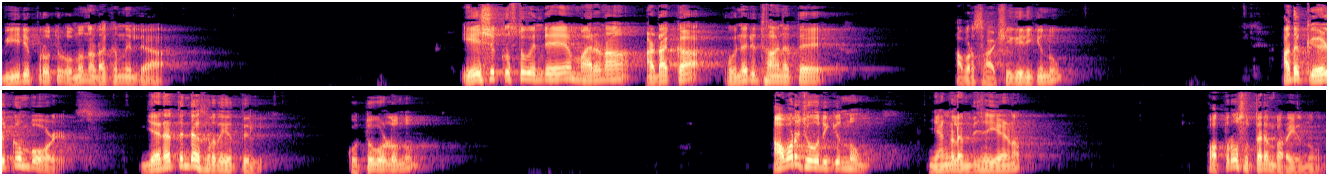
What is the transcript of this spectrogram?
വീര്യപ്രവൃത്തികളൊന്നും നടക്കുന്നില്ല. യേശുക്രിസ്തുവിന്റെ മരണ അടക്ക പുനരുത്ഥാനത്തെ അവർ സാക്ഷീകരിക്കുന്നു. അത് കേൾക്കുമ്പോൾ ജനത്തിന്റെ ഹൃദയത്തിൽ കുത്തുകൊള്ളുന്നു. അവർ ചോദിക്കുന്നു ഞങ്ങൾ എന്ത് ചെയ്യണം? പത്രോസ് ഉത്തരം പറയുന്നു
